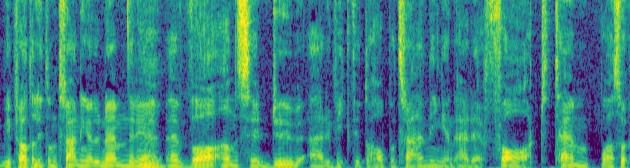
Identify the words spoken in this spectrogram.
Vi pratade lite om träningar, du nämnde det. Mm. Vad anser du är viktigt att ha på träningen? Är det fart, tempo? Alltså,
